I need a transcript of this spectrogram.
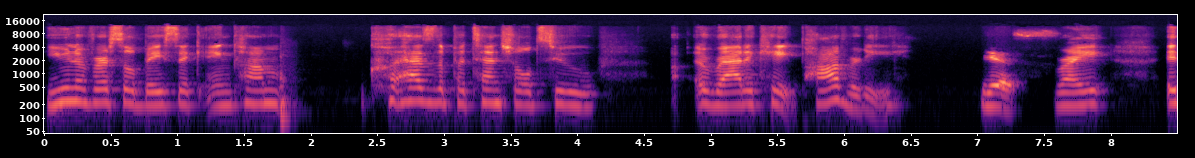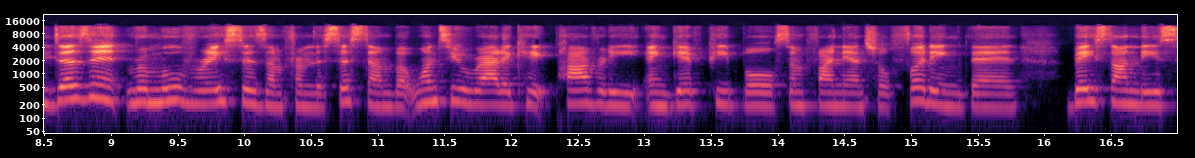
universal basic income has the potential to eradicate poverty. Yes. Right? It doesn't remove racism from the system but once you eradicate poverty and give people some financial footing then based on these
